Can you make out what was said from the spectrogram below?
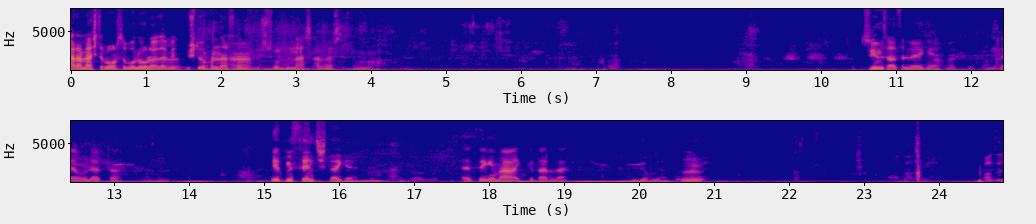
aralashtirib yuborsa bo'laveradi. Ha. 3-4 xil narsa. Ha, 3-4 xil narsa aralashtirsa bo'ladi. Suyimiz Asilbek aka. Ishlab bo'lyapti. 70 sentishda aka. Ay, Sekin bag'ak ko'tarilar. video qilyapsiz Hmm. hozir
